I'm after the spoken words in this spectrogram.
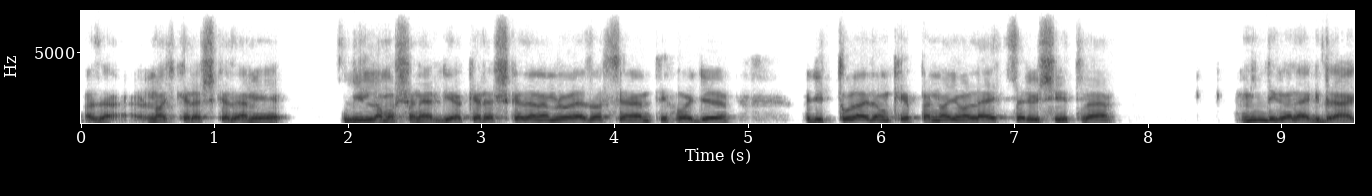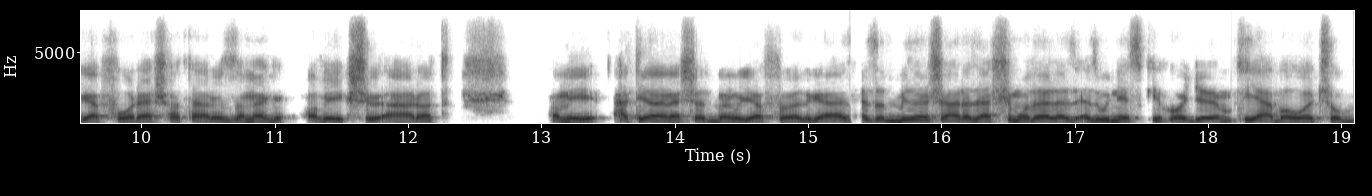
az a nagykereskedelmi villamosenergia kereskedelemről. Ez azt jelenti, hogy, hogy itt tulajdonképpen nagyon leegyszerűsítve mindig a legdrágább forrás határozza meg a végső árat, ami hát jelen esetben ugye a földgáz. Ez a bizonyos árazási modell, ez, ez úgy néz ki, hogy hiába olcsóbb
